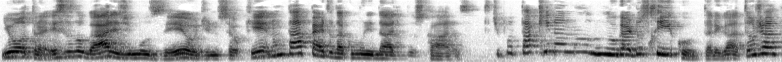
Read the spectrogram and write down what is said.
E outra, esses lugares de museu, de não sei o quê, não tá perto da comunidade dos caras. Tipo, tá aqui no, no lugar dos ricos, tá ligado? Então já,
